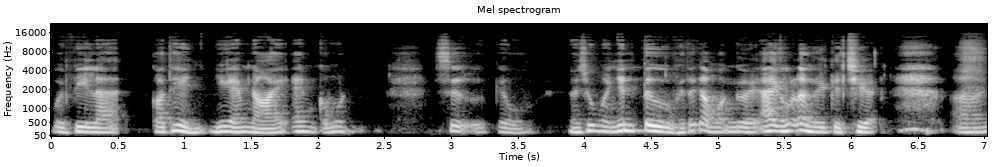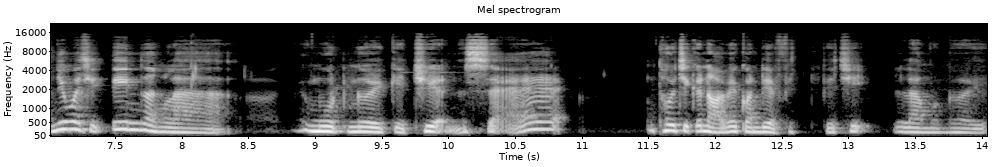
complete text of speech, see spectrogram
Bởi vì là có thể như em nói em có một sự kiểu nói chung là nhân từ với tất cả mọi người ai cũng là người kể chuyện. À, nhưng mà chị tin rằng là một người kể chuyện sẽ thôi chị cứ nói về quan điểm phía, chị là một người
